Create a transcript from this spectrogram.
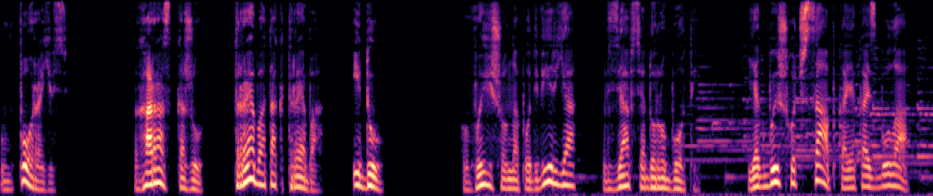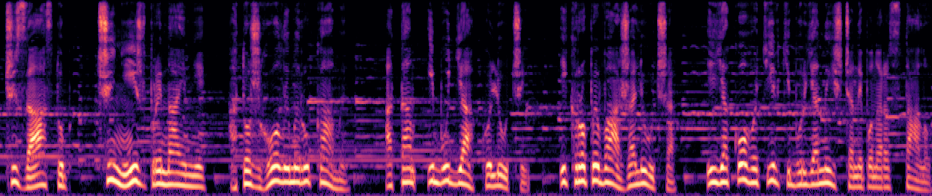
Впораюсь. Гаразд, кажу, треба так треба. Іду. Вийшов на подвір'я, взявся до роботи. Якби ж хоч сапка якась була, чи заступ, чи ніж принаймні, а то ж голими руками, а там і будяк колючий, і кропива жалюча, і якого тільки бур'янища не понаростало.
